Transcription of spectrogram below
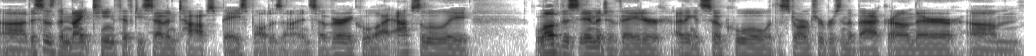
Uh, this is the 1957 Topps baseball design, so very cool. I absolutely love this image of Vader. I think it's so cool with the stormtroopers in the background there. Um,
